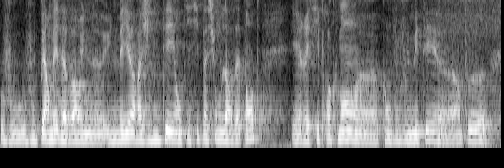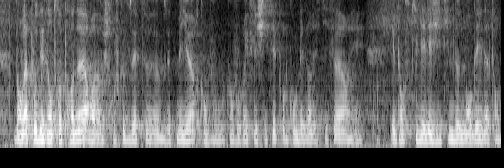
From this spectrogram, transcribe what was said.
vous, vous permet d'avoir une, une, meilleure agilité et anticipation de leurs attentes. Et réciproquement, quand vous vous mettez un peu dans la peau des entrepreneurs, je trouve que vous êtes, vous êtes meilleur quand vous, quand vous réfléchissez pour le compte des investisseurs et, et dans ce qu'il est légitime de demander et d'attendre.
